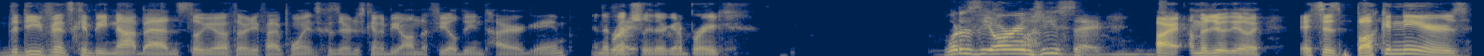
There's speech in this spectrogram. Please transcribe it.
the defense can be not bad and still go 35 points because they're just gonna be on the field the entire game, and Right. eventually they're gonna break. What does the RNG say? All right, I'm gonna do it the other way. It says Buccaneers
